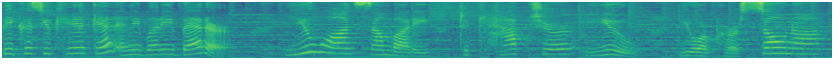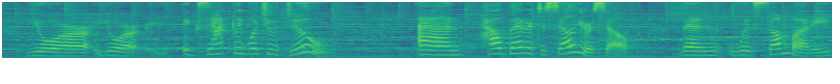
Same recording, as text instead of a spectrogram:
because you can't get anybody better. You want somebody to capture you, your persona, your, your, exactly what you do. And how better to sell yourself than with somebody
